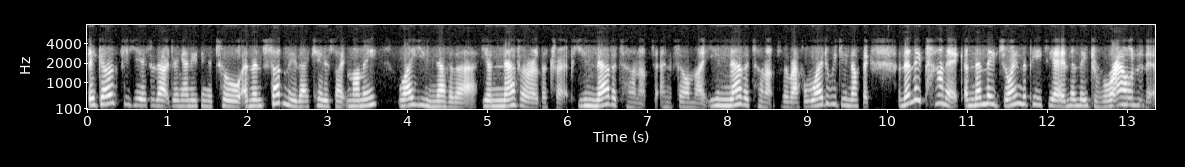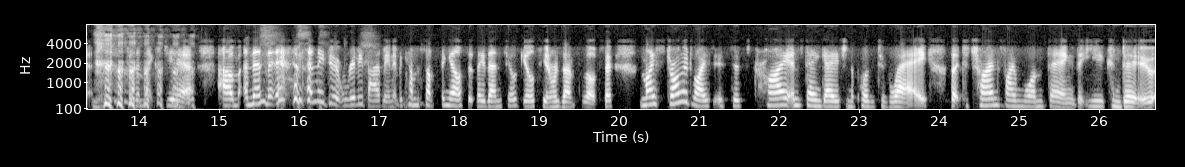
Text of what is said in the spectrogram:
they go a few years without doing anything at all, and then suddenly their kid is like, "Mummy, why are you never there? You're never at the trip. You never turn up to end film night. You never turn up to the raffle. Why do we do nothing?" And then they panic, and then they join the PTA, and then they drown in it for the next year, um, and then they, and then they do it really badly, and it becomes something else that they then feel guilty and resentful of. So my strong advice is to try and stay engaged in a positive way, but to try and find one thing that you can do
